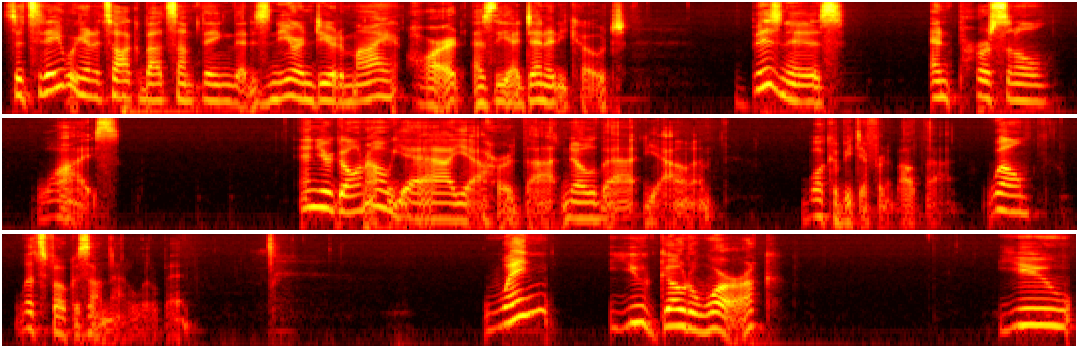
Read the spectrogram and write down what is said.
So today we're going to talk about something that is near and dear to my heart as the identity coach business and personal whys. And you're going, oh, yeah, yeah, heard that, know that, yeah. Um, what could be different about that? Well, let's focus on that a little bit. When you go to work, you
